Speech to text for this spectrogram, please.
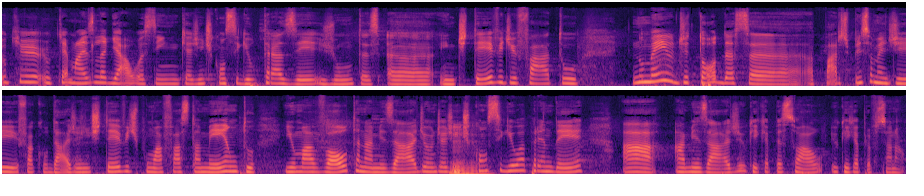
o, que o que é mais legal assim que a gente conseguiu trazer juntas, uh, a gente teve de fato no meio de toda essa parte, principalmente de faculdade, a gente teve tipo um afastamento e uma volta na amizade, onde a gente uhum. conseguiu aprender a amizade, o que é pessoal e o que é profissional.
